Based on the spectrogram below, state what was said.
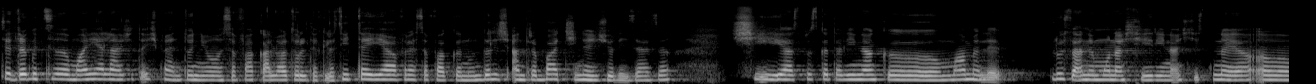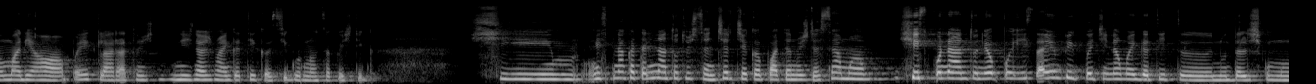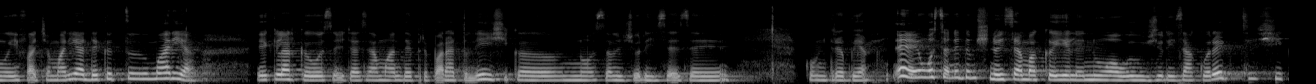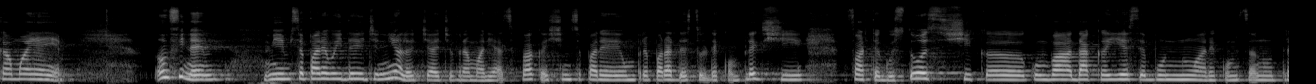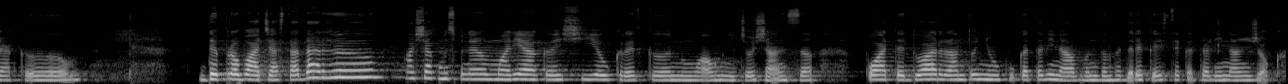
Ce drăguț, Maria l-a ajutat și pe Antonio să facă aluatul de clăsite. Ea vrea să facă nudel și a întrebat cine jurizează și a spus Cătălina că mamele plus Anemona și Irina și spune uh, Maria, păi e clar, atunci nici n-aș mai găti, că sigur nu o să câștig. Și îi spunea Cătălina totuși să încerce, că poate nu-și dă seama și spunea Antonio, păi stai un pic pe cine a mai gătit uh, nudel și cum îi face Maria decât uh, Maria. E clar că o să-și dea seama de preparatul ei și că nu o să-l jurizeze cum trebuie. E, o să ne dăm și noi seama că ele nu au jurizat corect și cam aia e. În fine, mie mi se pare o idee genială ceea ce vrea Maria să facă și mi se pare un preparat destul de complex și foarte gustos și că cumva dacă iese bun nu are cum să nu treacă de proba aceasta, dar așa cum spunea Maria că și eu cred că nu au nicio șansă, poate doar Antoniu cu Cătălina, având în vedere că este Cătălina în joc.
